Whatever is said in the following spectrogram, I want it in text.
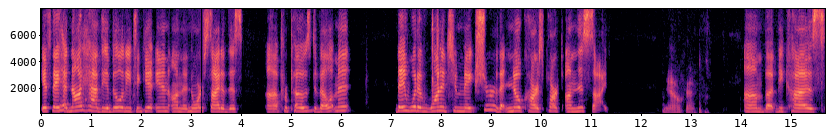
If they had not had the ability to get in on the north side of this uh, proposed development, they would have wanted to make sure that no cars parked on this side. Yeah, okay. Um, but because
